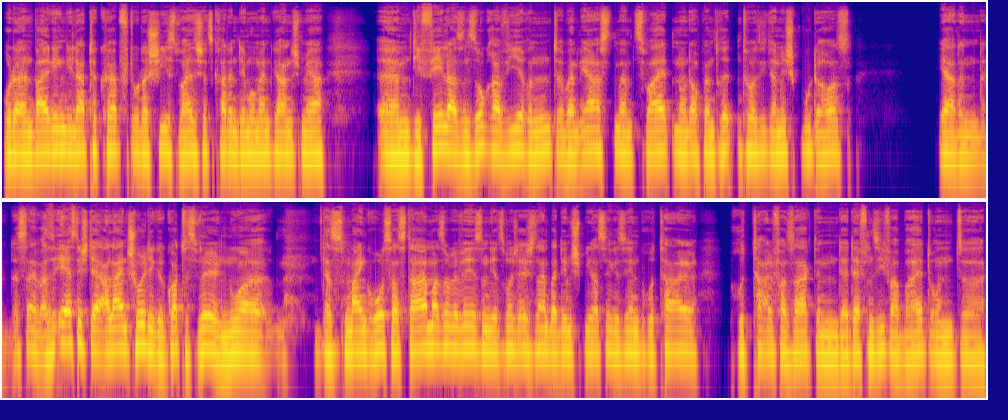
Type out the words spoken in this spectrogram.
oder einen Ball gegen die Latte köpft oder schießt, weiß ich jetzt gerade in dem Moment gar nicht mehr. Ähm, die Fehler sind so gravierend. Beim ersten, beim zweiten und auch beim dritten Tor sieht er nicht gut aus ja, dann das ist einfach, also er ist nicht der allein Schuldige, Gottes Willen. Nur, das ist mein großer Star immer so gewesen. Jetzt muss ich ehrlich sagen, bei dem Spiel hast du gesehen, brutal, brutal versagt in der Defensivarbeit und äh,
